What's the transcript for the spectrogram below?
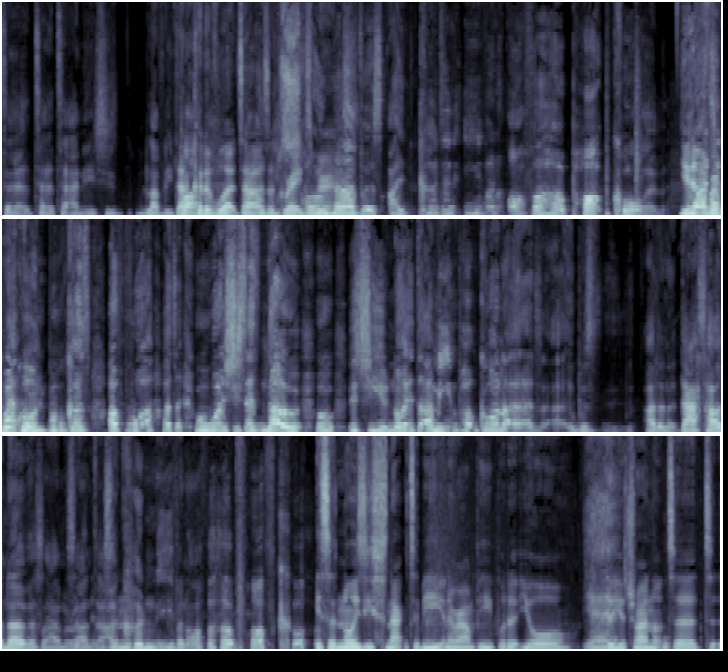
to to, to Annie. She's lovely. that But- could have worked out as a was great so experience. nervous. I couldn't even offer her popcorn. You don't offer Imagine that. popcorn? But because of what I was like, well, what she says no. Oh, is she annoyed that I'm eating popcorn? Uh, It was. I don't know. That's how nervous I am around it's I an- couldn't even offer her popcorn. It's a noisy snack to be eating around people that you're Yeah. that you're trying not to to,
